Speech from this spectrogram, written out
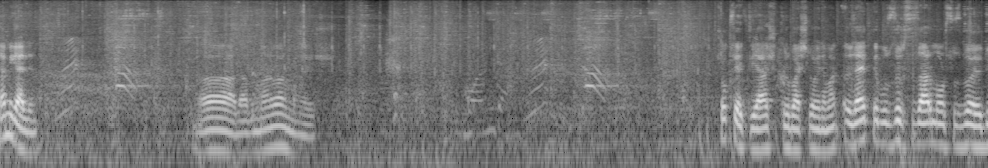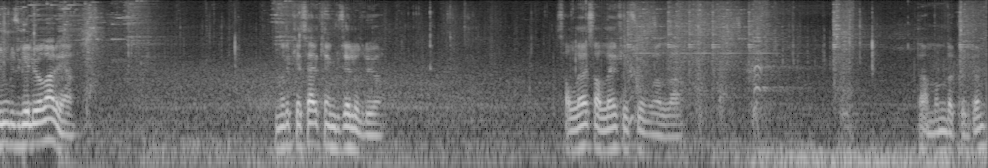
Sen mi geldin? Aa daha bunlar var mı? Hayır. Çok zevkli ya şu kırbaçla oynamak. Özellikle bu zırhsız armorsuz böyle dümdüz geliyorlar ya. Bunları keserken güzel oluyor. Sallaya sallaya kesiyor vallahi. Tamam bunu da kırdım.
